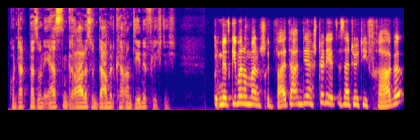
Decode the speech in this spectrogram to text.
Kontaktperson ersten Grades und damit quarantänepflichtig. Und jetzt gehen wir noch mal einen Schritt weiter an der Stelle. Jetzt ist natürlich die Frage,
